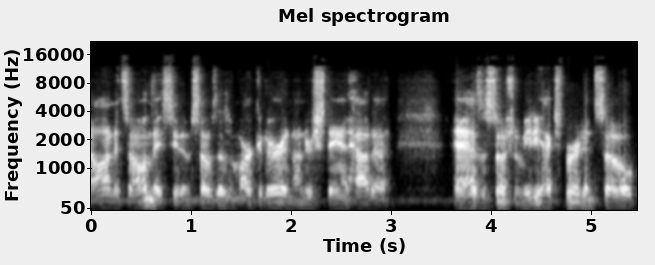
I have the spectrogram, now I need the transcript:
on its own. They see themselves as a marketer and understand how to as a social media expert. And so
